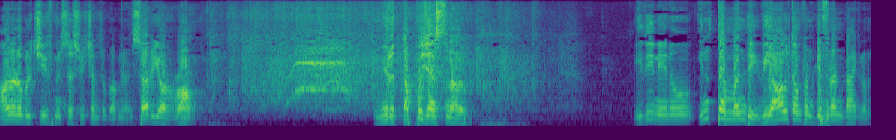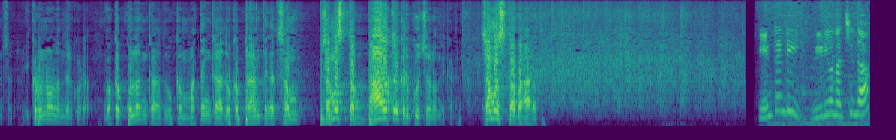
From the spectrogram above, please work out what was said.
honourable chief minister Shri Chandrababu Naidu sir your wrong మీరు తప్పు చేస్తున్నారు. ఇది నేను ఇంతమంది we all come from different backgrounds ఇక్కడ ఉన్న వాళ్ళందరూ కూడా. ఒక కులం కాదు ఒక మతం కాదు ఒక ప్రాంతం కాదు. సం- సమస్త భారత్ ఇక్కడ కూర్చొని ఉంది ఇక్కడ. సమస్త భారత్. ఏంటండి? వీడియో నచ్చిందా?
